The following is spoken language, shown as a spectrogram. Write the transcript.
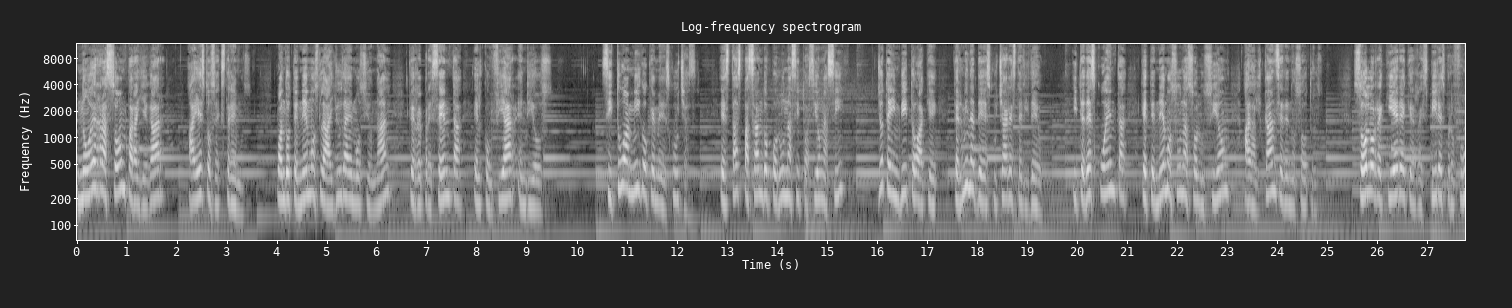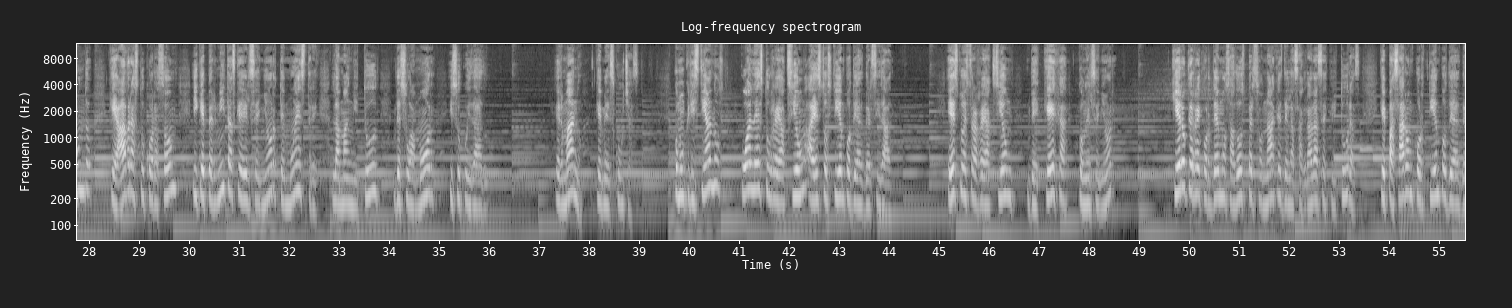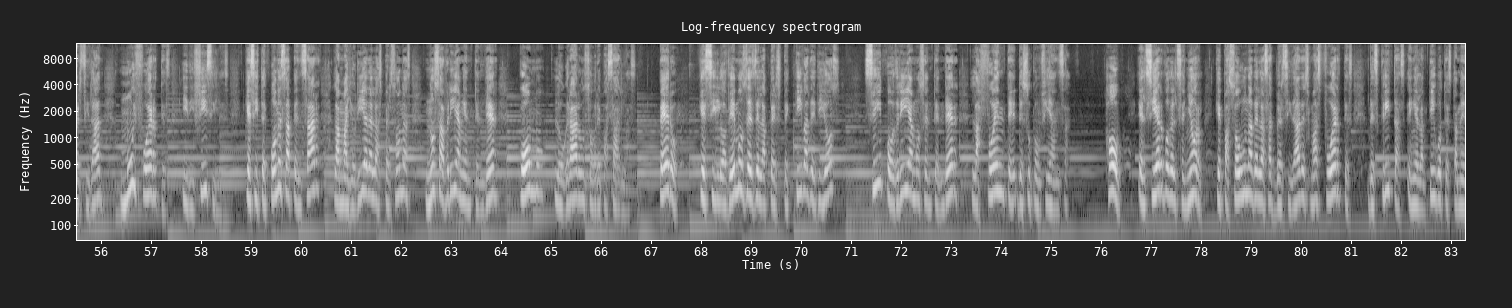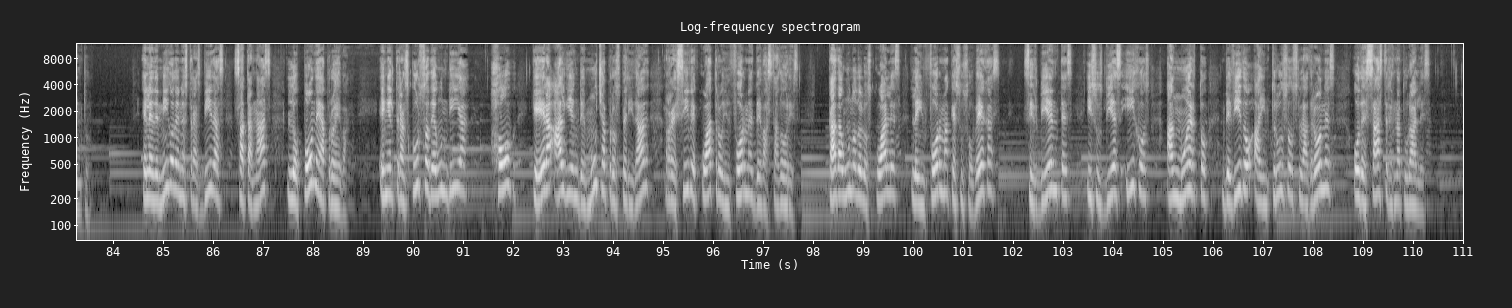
No es razón para llegar a estos extremos cuando tenemos la ayuda emocional que representa el confiar en Dios. Si tú amigo que me escuchas, estás pasando por una situación así, yo te invito a que termines de escuchar este video y te des cuenta que tenemos una solución al alcance de nosotros. Solo requiere que respires profundo, que abras tu corazón y que permitas que el Señor te muestre la magnitud de su amor y su cuidado. Hermano que me escuchas, como cristianos, ¿cuál es tu reacción a estos tiempos de adversidad? ¿Es nuestra reacción de queja con el Señor? Quiero que recordemos a dos personajes de las Sagradas Escrituras que pasaron por tiempos de adversidad muy fuertes y difíciles, que si te pones a pensar, la mayoría de las personas no sabrían entender cómo lograron sobrepasarlas. Pero que si lo vemos desde la perspectiva de Dios, sí podríamos entender la fuente de su confianza. Job, el siervo del Señor, que pasó una de las adversidades más fuertes descritas en el Antiguo Testamento. El enemigo de nuestras vidas, Satanás, lo pone a prueba. En el transcurso de un día, Job, que era alguien de mucha prosperidad, recibe cuatro informes devastadores, cada uno de los cuales le informa que sus ovejas, sirvientes y sus diez hijos han muerto debido a intrusos ladrones o desastres naturales.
